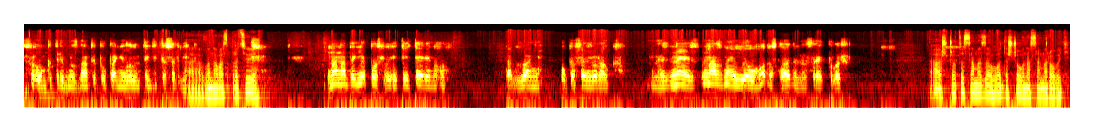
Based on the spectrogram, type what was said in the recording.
що вам потрібно знати по пані Валентині Касарні? Е, Вона у вас працює? Вона надає послуги кейтерингу, так звані, у кафе Журавка. Не, у нас з нею є угода, складена, все як положено. А що це саме за угода? Що вона саме робить?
